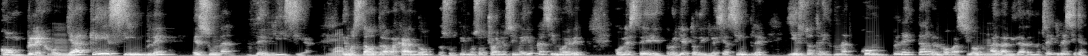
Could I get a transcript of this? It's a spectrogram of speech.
complejo. Mm. Ya que es simple, es una delicia. Hemos estado trabajando los últimos ocho años y medio, casi nueve, con este proyecto de Iglesia Simple, y esto ha traído una completa renovación a la vida de nuestra iglesia.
